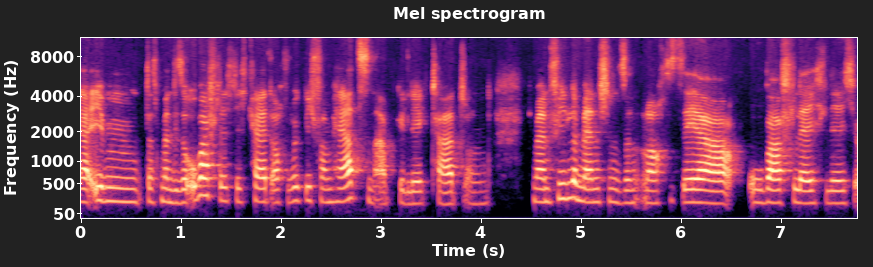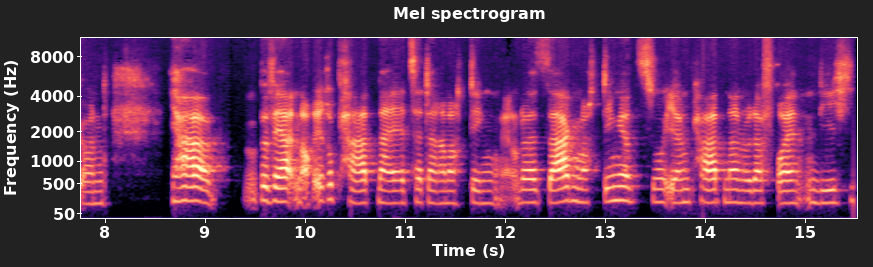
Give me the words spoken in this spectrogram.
ja eben, dass man diese Oberflächlichkeit auch wirklich vom Herzen abgelegt hat. Und ich meine, viele Menschen sind noch sehr oberflächlich und ja, bewerten auch ihre Partner etc. noch Dinge oder sagen noch Dinge zu ihren Partnern oder Freunden, die ich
